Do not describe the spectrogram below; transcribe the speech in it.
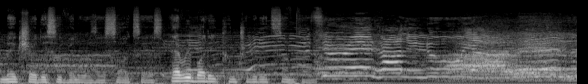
make sure this event was a success. Everybody contributed something. Reign, hallelujah.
